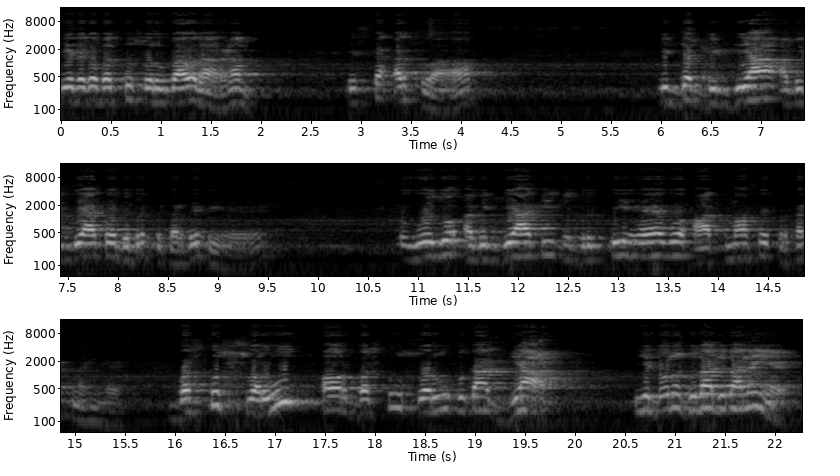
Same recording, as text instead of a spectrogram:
ये देखो वस्तु स्वरूपावधारणम। इसका अर्थ हुआ कि जब विद्या अविद्या को विवृत्त कर देती है तो वो जो अविद्या की निवृत्ति है, वो आत्मा से पृथक नहीं है। वस्तु स्वरूप और वस्तु स्वरूप का ज्ञान, ये दोनों जुदा जुदा नहीं है।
